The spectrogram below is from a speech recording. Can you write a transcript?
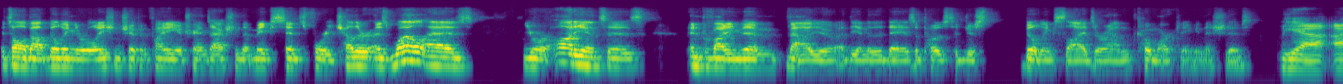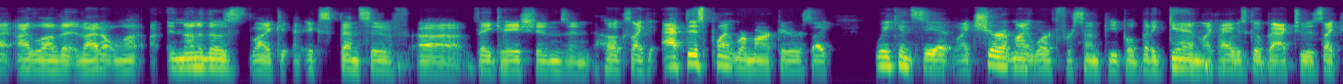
it's all about building the relationship and finding a transaction that makes sense for each other as well as your audiences and providing them value at the end of the day, as opposed to just building slides around co-marketing initiatives. Yeah, I, I love it. And I don't want and none of those like expensive uh vacations and hooks. Like at this point we're marketers, like we can see it. Like, sure, it might work for some people, but again, like I always go back to is like,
